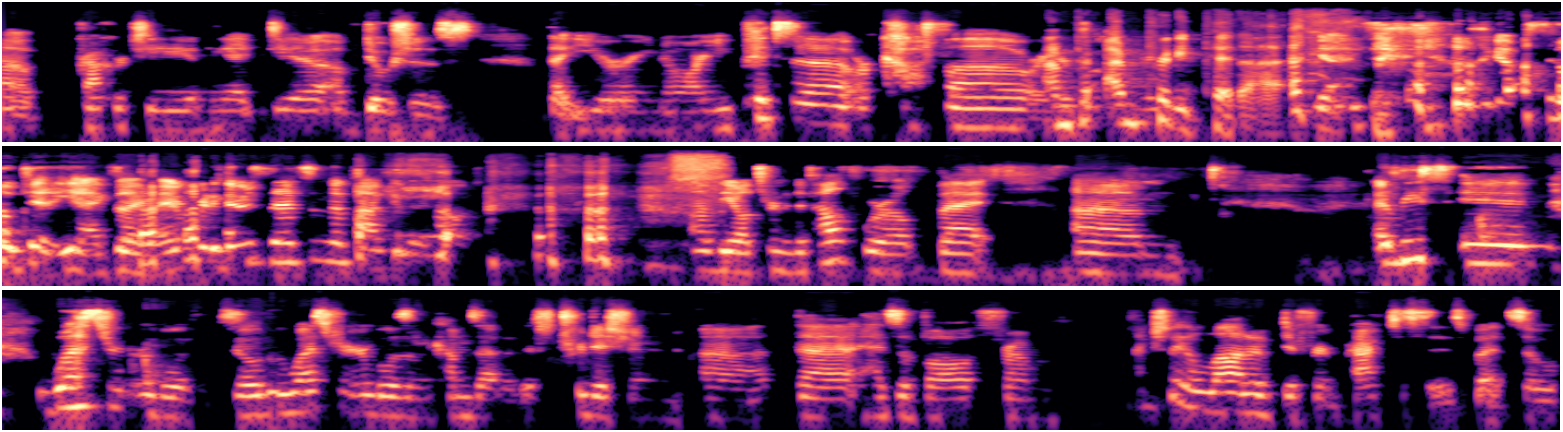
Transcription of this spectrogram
uh, prakriti and the idea of doshas that you're, you know, are you pitta or kapha or I'm, I'm pretty pitta. Yeah, exactly. pitta. Yeah, exactly. Everybody, there's that's in the popular world of the alternative health world, but um, at least in Western herbalism. So the Western herbalism comes out of this tradition uh, that has evolved from actually a lot of different practices, but so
